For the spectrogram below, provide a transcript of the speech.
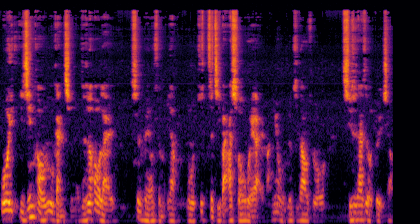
我已经投入感情了，只是后来是没有怎么样，我就自己把它收回来嘛，因为我就知道说，其实他是有对象。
